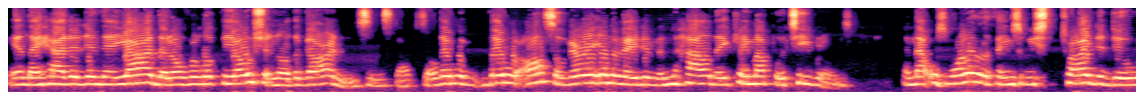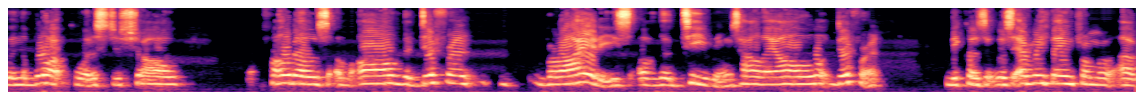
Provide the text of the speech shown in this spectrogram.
and they had it in their yard that overlooked the ocean or the gardens and stuff. So they were they were also very innovative in how they came up with tea rooms, and that was one of the things we tried to do in the book was to show photos of all the different varieties of the tea rooms, how they all look different, because it was everything from a,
